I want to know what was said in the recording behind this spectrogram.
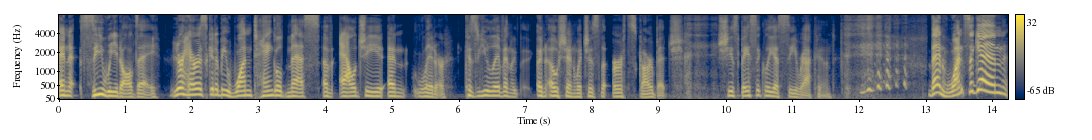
and seaweed all day. Your hair is going to be one tangled mess of algae and litter because you live in an ocean, which is the Earth's garbage. She's basically a sea raccoon. Then, once again,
